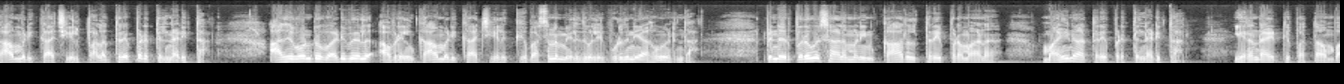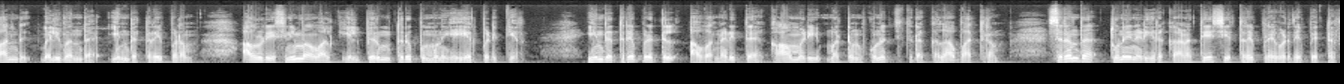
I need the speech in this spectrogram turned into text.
காமெடி காட்சியில் பல திரைப்படத்தில் நடித்தார். அதுபோன்று வடிவேலு அவர்களின் காமெடி காட்சிகளுக்கு வசனம் எழுதுவதில் உறுதுணையாகவும் இருந்தார். பின்னர் பிரபு சாலமனின் காதல் திரைப்படமான மைனா திரைப்படத்தில் நடித்தார். இரண்டாயிரத்தி பத்தாம் ஆண்டு வெளிவந்த இந்த திரைப்படம் அவருடைய சினிமா வாழ்க்கையில் பெரும் திருப்பு முனையை ஏற்படுத்தியது. இந்த திரைப்படத்தில் அவர் நடித்த காமெடி மற்றும் குணச்சித்திர கதாபாத்திரம் சிறந்த துணை நடிகருக்கான தேசிய திரைப்பட விருதை பெற்றது.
